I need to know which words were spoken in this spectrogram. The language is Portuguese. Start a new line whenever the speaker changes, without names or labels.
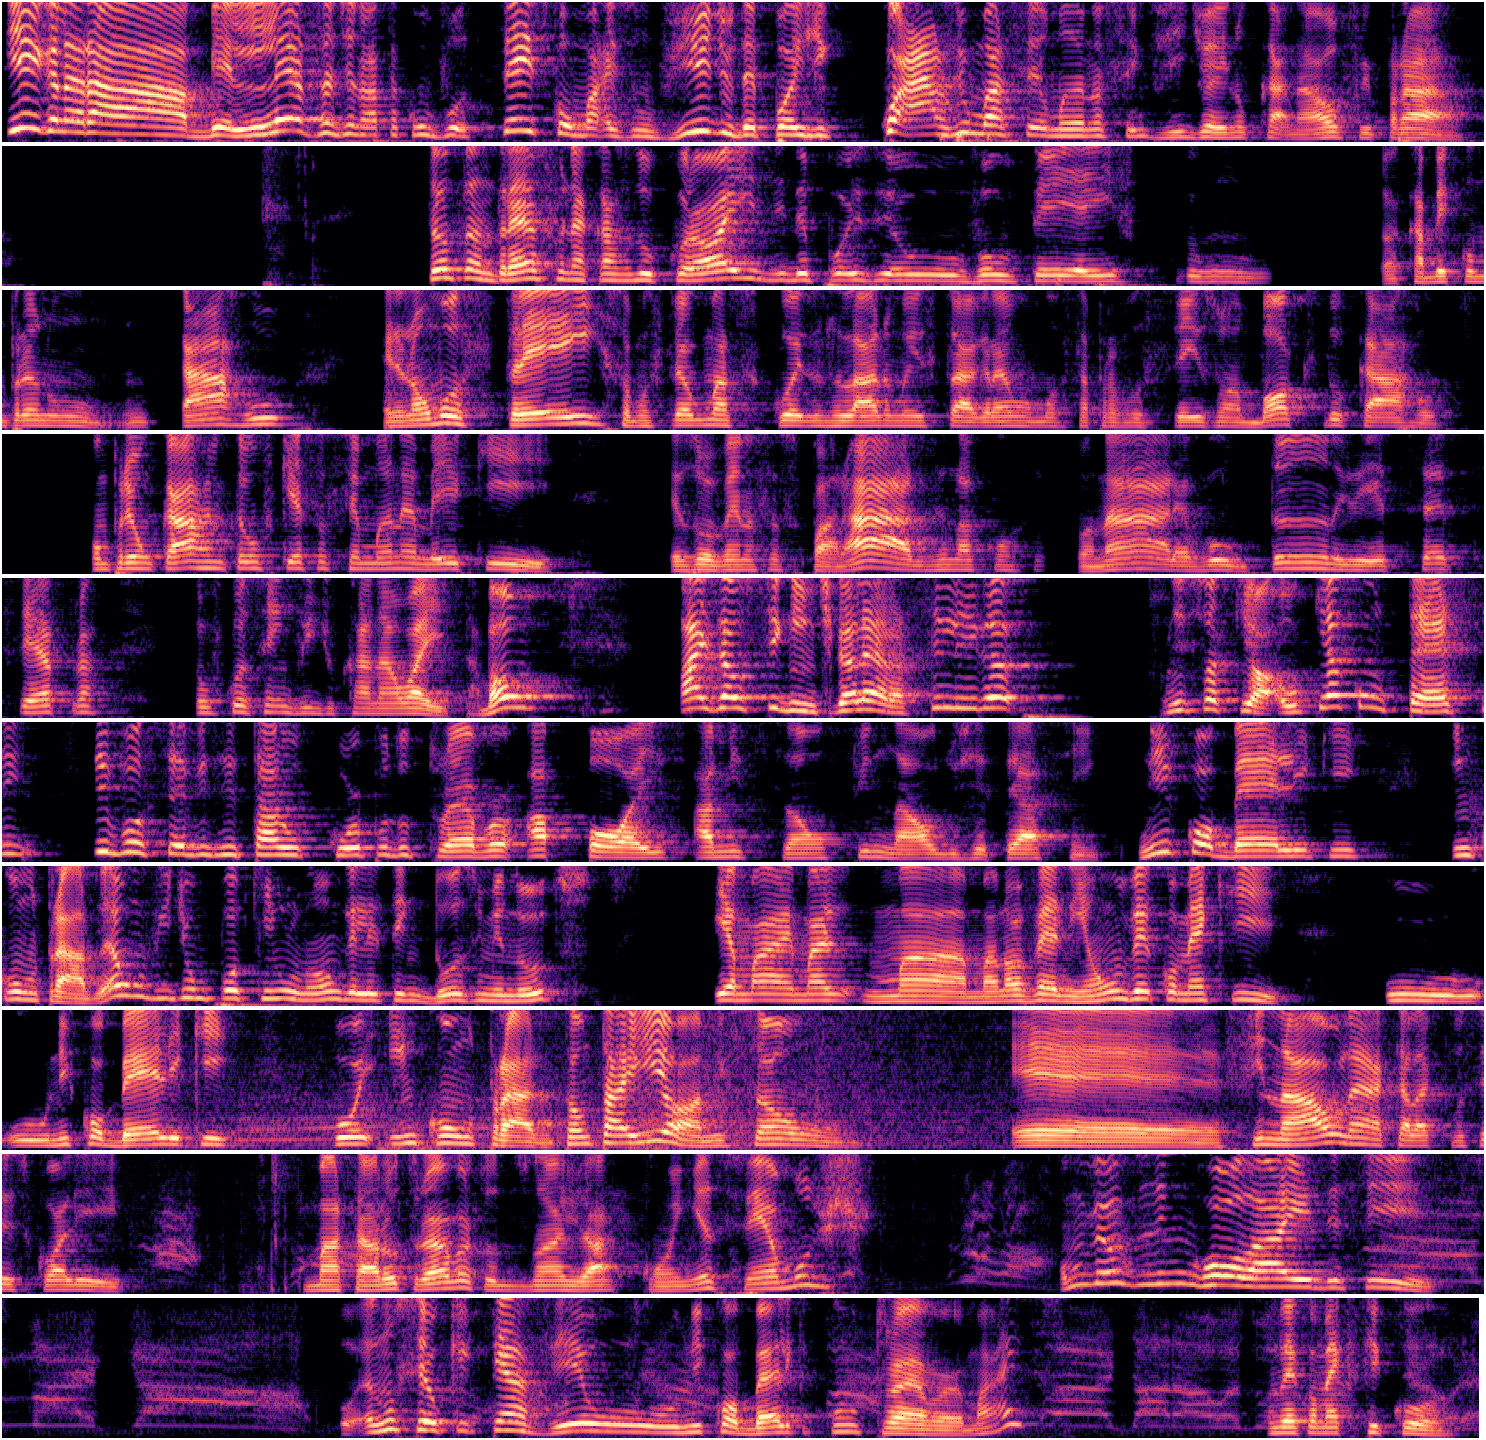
E aí galera, beleza de nata com vocês com mais um vídeo? Depois de quase uma semana sem vídeo aí no canal Fui pra Santo André, fui na casa do Croix E depois eu voltei aí um... Acabei comprando um, um, carro. Ainda não mostrei, só mostrei algumas coisas lá no meu Instagram Vou mostrar pra vocês um unboxing do carro. Comprei um carro, então fiquei essa semana meio que resolvendo essas paradas, indo na concessionária, voltando e etc, etc. Então ficou sem vídeo o canal aí, tá bom? Mas é o seguinte, galera, se liga nisso aqui, ó. O que acontece se você visitar o corpo do Trevor após a missão final do GTA V? Nico Bellic encontrado. É um vídeo um pouquinho longo, ele tem 12 minutos. E é mais, mais uma, uma novelinha. Vamos ver como é que o, o Nico Bellic foi encontrado. Então tá aí, ó, a missão é, final, né? Aquela que você escolhe matar o Trevor, todos nós já conhecemos. Vamos ver o desenrolar aí desse... Eu não sei o que, que tem a ver o Nico Bellic com o Trevor, mas... Vamos ver como é que ficou.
